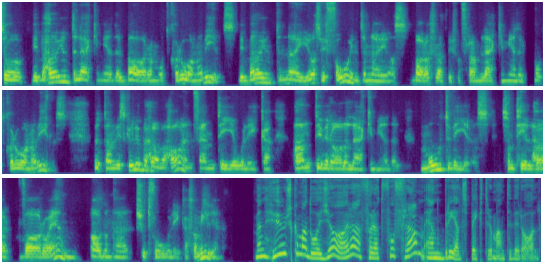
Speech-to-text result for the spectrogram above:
Så vi behöver ju inte läkemedel bara mot coronavirus. Vi bör ju inte nöja oss, vi får inte nöja oss bara för att vi får fram läkemedel mot coronavirus. Utan vi skulle behöva ha en fem, tio olika antivirala läkemedel mot virus som tillhör var och en av de här 22 olika familjerna. Men hur ska man då göra för att få fram en bredspektrum antiviral?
